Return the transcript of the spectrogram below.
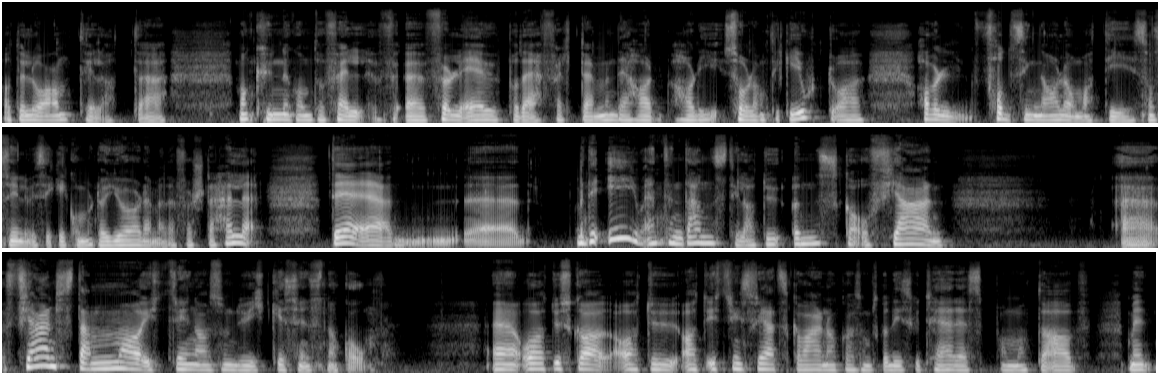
at det lå an til at eh, man kunne komme til å eh, følge EU på det feltet, men det har, har de så langt ikke gjort. Og har vel fått signaler om at de sannsynligvis ikke kommer til å gjøre det med det første heller. Det er, eh, men det er jo en tendens til at du ønsker å fjerne eh, Fjern stemmer og ytringer som du ikke syns noe om. Eh, og at, skal, at, du, at ytringsfrihet skal være noe som skal diskuteres på en måte av, med,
